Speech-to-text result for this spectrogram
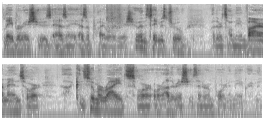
labor issues as a, as a priority issue. And the same is true whether it's on the environment or uh, consumer rights or, or other issues that are important in the agreement.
